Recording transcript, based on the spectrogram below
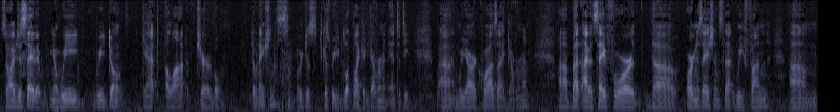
So I just say that you know we we don't get a lot of charitable donations. We're just because we look like a government entity, uh, and we are quasi government. Uh, but I would say for the organizations that we fund, um,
